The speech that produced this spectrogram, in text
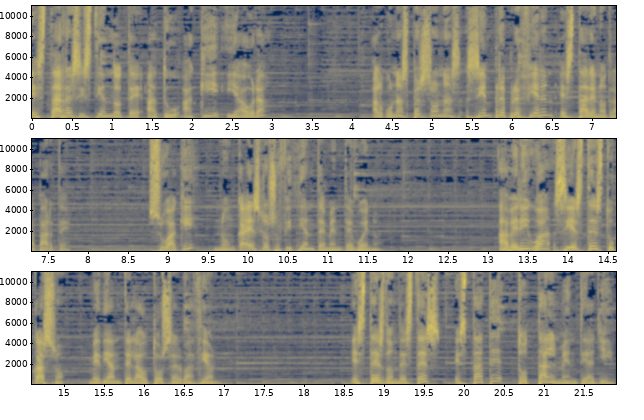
¿Estás resistiéndote a tu aquí y ahora? Algunas personas siempre prefieren estar en otra parte. Su aquí nunca es lo suficientemente bueno. Averigua si este es tu caso mediante la autoobservación. Estés donde estés, estate totalmente allí.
